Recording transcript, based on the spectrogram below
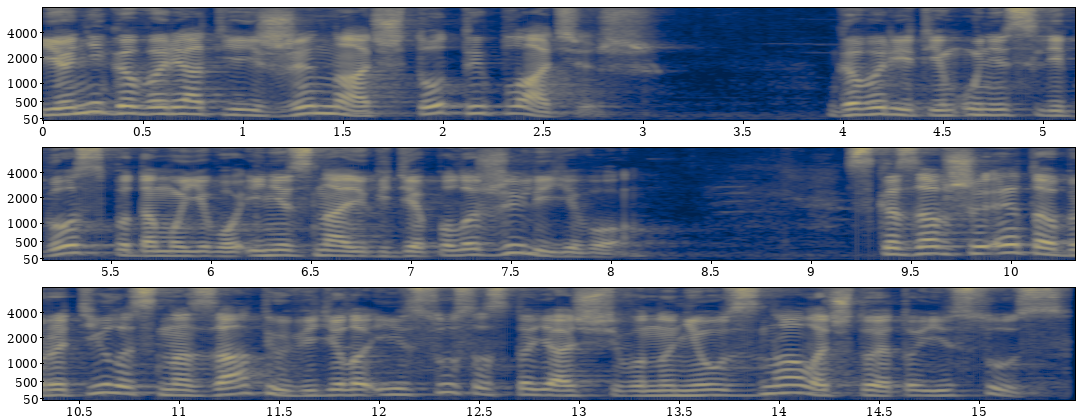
И они говорят ей, «Жена, что ты плачешь?» Говорит им, «Унесли Господа моего, и не знаю, где положили его». Сказавши это, обратилась назад и увидела Иисуса стоящего, но не узнала, что это Иисус.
